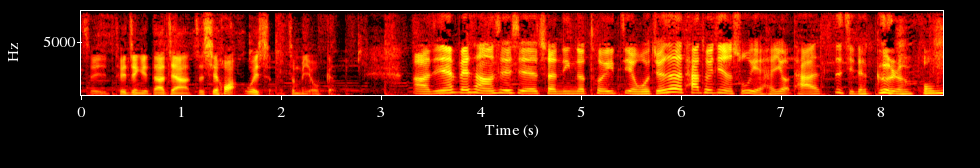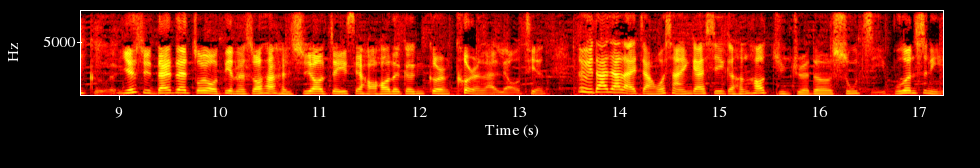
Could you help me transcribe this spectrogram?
所以推荐给大家，这些话为什么这么有梗？啊，今天非常谢谢陈宁的推荐，我觉得他推荐的书也很有他自己的个人风格。也许待在桌游店的时候，他很需要这一些，好好的跟个人客人来聊天。对于大家来讲，我想应该是一个很好咀嚼的书籍。不论是你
